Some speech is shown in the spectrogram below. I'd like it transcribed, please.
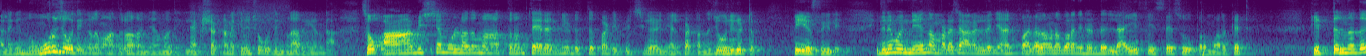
അല്ലെങ്കിൽ നൂറ് ചോദ്യങ്ങൾ മാത്രം അറിഞ്ഞാൽ മതി. ലക്ഷക്കണക്കിന് ചോദ്യങ്ങൾ അറിയണ്ട. സോ ആവശ്യമുള്ളത് മാത്രം തിരഞ്ഞെടുത്ത് പഠിപ്പിച്ചു കഴിഞ്ഞാൽ പെട്ടെന്ന് ജോലി കിട്ടും പി എസ് സിയിൽ. ഇതിനു മുന്നേ നമ്മുടെ ചാനലിൽ ഞാൻ പലതവണ പറഞ്ഞിട്ടുണ്ട് ലൈഫ് ഇസ് എ സൂപ്പർ മാർക്കറ്റ് കിട്ടുന്നത്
